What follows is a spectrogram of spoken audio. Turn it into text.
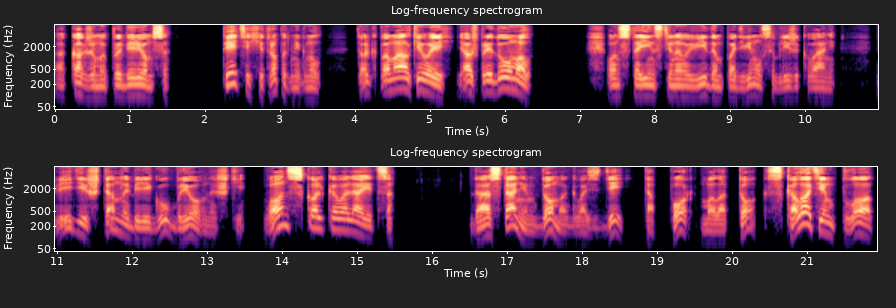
А как же мы проберемся? Петя хитро подмигнул. Только помалкивай, я уж придумал. Он с таинственным видом подвинулся ближе к Ване. Видишь, там на берегу бревнышки. Вон сколько валяется. Достанем дома гвоздей, топор, молоток, сколотим плод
